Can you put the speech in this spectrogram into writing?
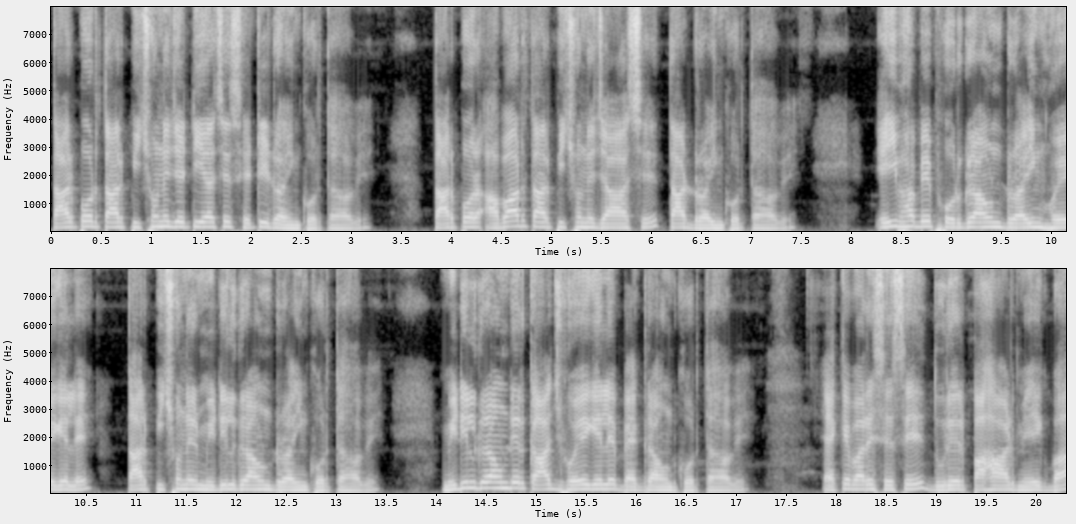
তারপর তার পিছনে যেটি আছে, সেটি ড্রয়িং করতে হবে। তারপর আবার তার পিছনে যা আছে, তা ড্রয়িং করতে হবে। এইভাবে ফোরগ্রাউন্ড ড্রয়িং হয়ে গেলে তার পিছনের মিডিল গ্রাউন্ড ড্রয়িং করতে হবে। মিডিল গ্রাউন্ডের কাজ হয়ে গেলে ব্যাকগ্রাউন্ড করতে হবে। একেবারে শেষে দূরের পাহাড়, মেঘ বা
